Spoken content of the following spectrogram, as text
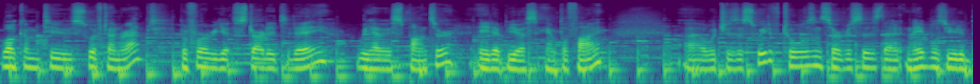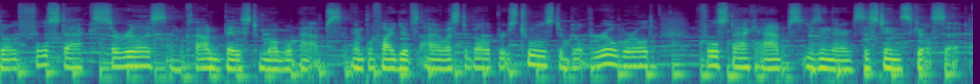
Welcome to Swift Unwrapped. Before we get started today, we have a sponsor, AWS Amplify, uh, which is a suite of tools and services that enables you to build full stack serverless and cloud based mobile apps. Amplify gives iOS developers tools to build real world, full stack apps using their existing skill set.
